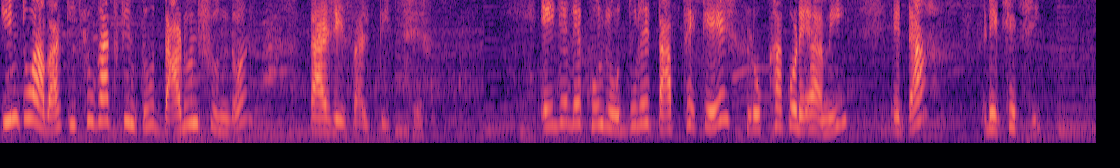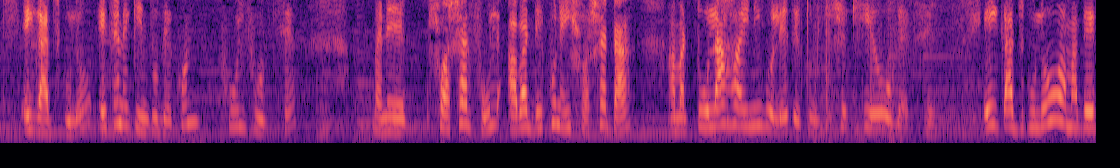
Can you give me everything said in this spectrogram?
কিন্তু আবার কিছু গাছ কিন্তু দারুণ সুন্দর তার রেজাল্ট দিচ্ছে। এই যে দেখুন, রোদ্দুরের তাপ থেকে রক্ষা করে আমি এটা রেখেছি, এই গাছগুলো। এখানে কিন্তু দেখুন, ফুল ফুটছে। মানে শশার ফুল। আবার দেখুন এই শশাটা আমার তোলা হয়নি বলে দেখুন কিসে খেয়েও গেছে। এই কাজগুলো আমাদের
